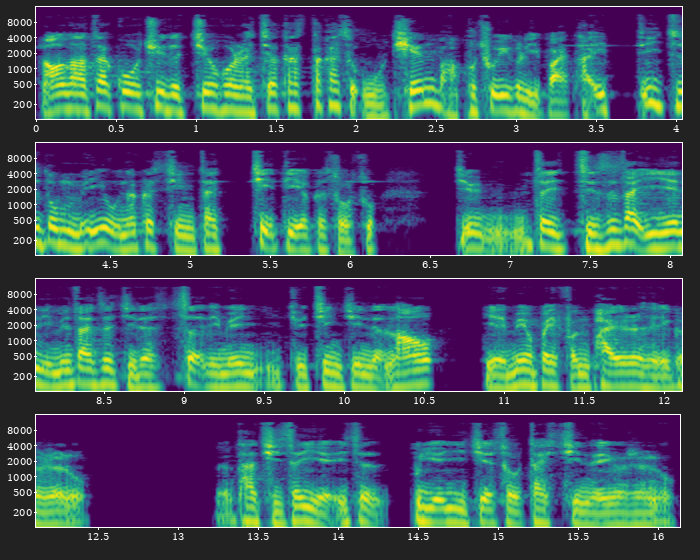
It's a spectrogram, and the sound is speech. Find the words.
然后呢在过去的接回来，大概大概是五天吧，不出一个礼拜，他一一直都没有那个心在接第二个手术，就在只是在医院里面，在自己的社里面就静静的，然后也没有被分派任何一个任务，他其实也一直不愿意接受再新的一个任务。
